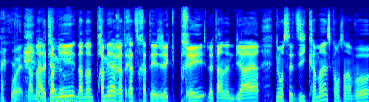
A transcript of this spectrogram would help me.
Ouais, dans, Ah, notre premier, dans notre première retraite stratégique, près le temps d'une bière, nous, on s'est dit comment est-ce qu'on s'en va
